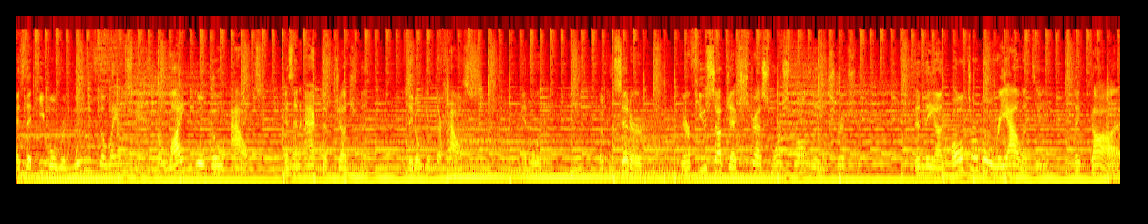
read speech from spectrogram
is that he will remove the lampstand. The light will go out as an act of judgment if they don't get their house in order. So consider there are few subjects stressed more strongly in Scripture than the unalterable reality that God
